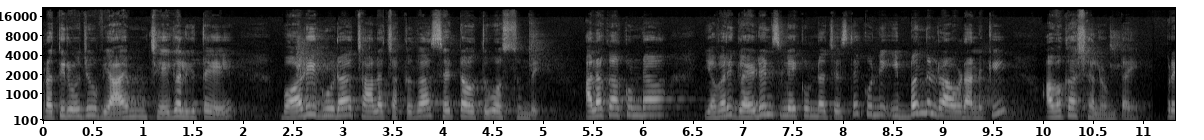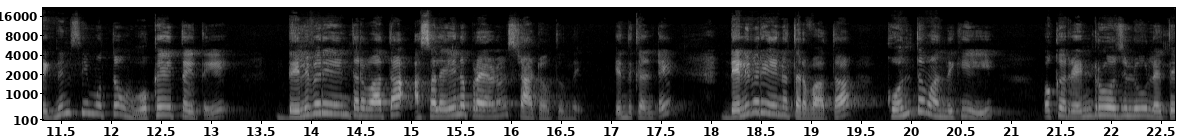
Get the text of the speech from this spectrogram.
ప్రతిరోజు వ్యాయామం చేయగలిగితే బాడీ కూడా చాలా చక్కగా సెట్ అవుతూ వస్తుంది. అలా కాకుండా ఎవరి గైడెన్స్ లేకుండా చేస్తే కొన్ని ఇబ్బందులు రావడానికి అవకాశాలు ఉంటాయి ప్రెగ్నెన్సీ మొత్తం ఒక ఎత్తు అయితే డెలివరీ అయిన తర్వాత అసలైన ప్రయాణం స్టార్ట్ అవుతుంది. ఎందుకంటే డెలివరీ అయిన తర్వాత కొంతమందికి ఒక రెండు రోజులు లేకపోతే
